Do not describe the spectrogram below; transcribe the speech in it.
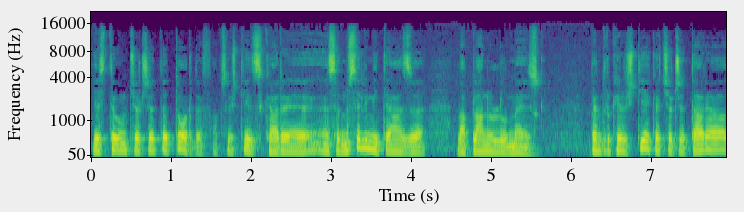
este un cercetător, de fapt, să știți, care însă nu se limitează la planul lumesc, pentru că el știe că cercetarea,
